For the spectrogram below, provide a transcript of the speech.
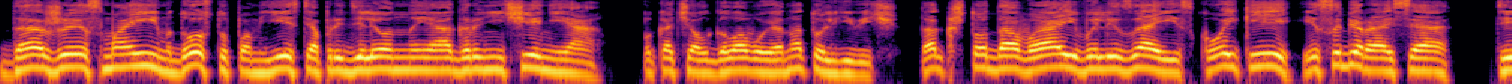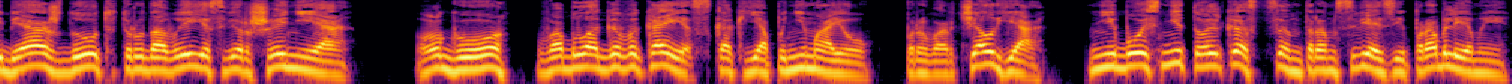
Даже с моим доступом есть определенные ограничения, покачал головой Анатольевич. Так что давай, вылезай из койки и собирайся. Тебя ждут трудовые свершения. «Ого, во благо ВКС, как я понимаю», — проворчал я. «Небось, не только с центром связи проблемы.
